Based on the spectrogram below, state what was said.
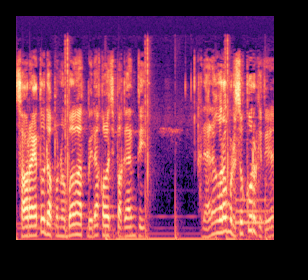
sore itu udah penuh banget beda kalau Cipaganti. Dan orang bersyukur gitu ya.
